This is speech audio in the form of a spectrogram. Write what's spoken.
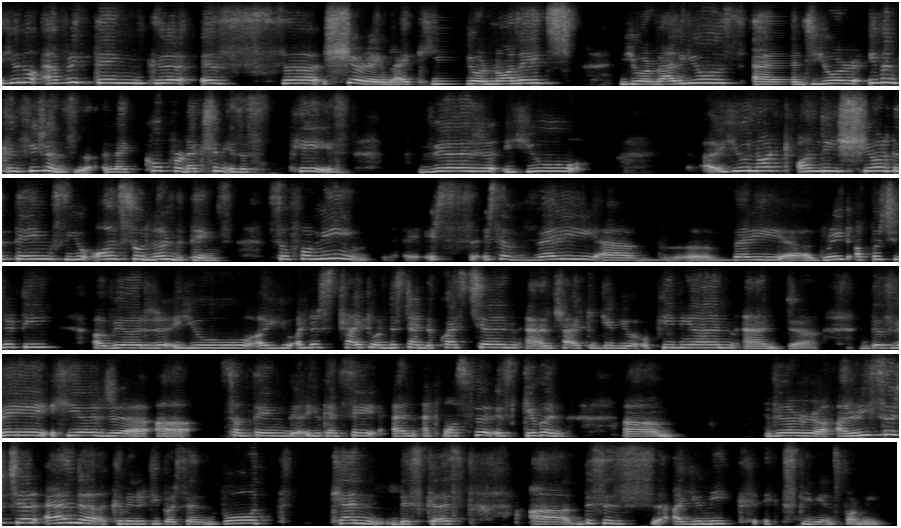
you know everything is uh, sharing like your knowledge your values and your even confusions. Like co-production is a space where you uh, you not only share the things you also learn the things. So for me it's it's a very uh, very uh, great opportunity uh, where you uh, you under, try to understand the question and try to give your opinion and uh, the way here uh, uh, something you can say an atmosphere is given. Um, where a researcher and a community person. Both can discuss uh, this is a unique experience for me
